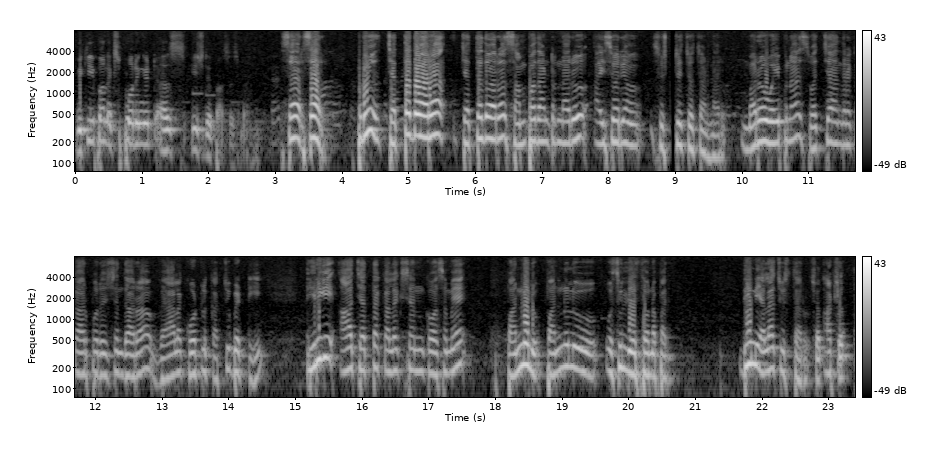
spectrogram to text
we keep on exploring it as each day passes by. Sir, sir. ఇప్పుడు చెత్త ద్వారా చెత్త ద్వారా సంపద అంటున్నారు ఐశ్వర్యం సృష్టించవచ్చు అంటున్నారు మరోవైపున స్వచ్ఛాంధ్ర కార్పొరేషన్ ద్వారా వేల కోట్లు ఖర్చు పెట్టి తిరిగి ఆ చెత్త కలెక్షన్ కోసమే పన్నులు పన్నులు వసూలు చేస్తున్న పని. దీన్ని ఎలా చూస్తారు? చెత్త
